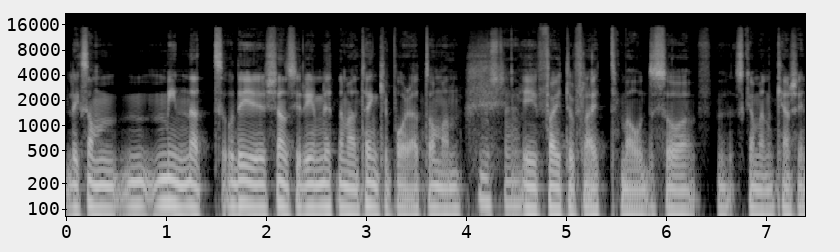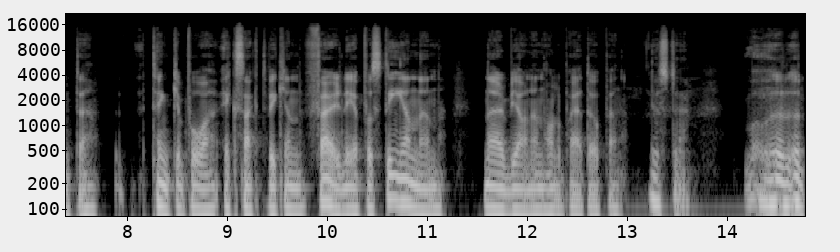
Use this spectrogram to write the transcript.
liksom minnet. Och det känns ju rimligt när man tänker på det, att om man är i fight or flight mode så ska man kanske inte tänka på exakt vilken färg det är på stenen när björnen håller på att äta upp en. Just det. Och, och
